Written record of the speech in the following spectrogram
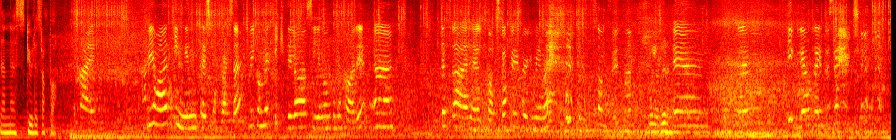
denne skoletrappa. Hei. Vi har ingen pressekonferanse. Vi kommer ikke til å si noen kommentarer. Eh, dette er helt galskap ifølge mine samfunn, men eh, hyggelig at dere er interessert.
